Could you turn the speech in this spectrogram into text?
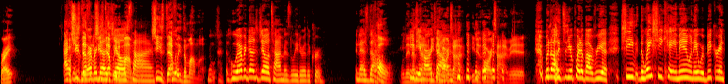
right? Oh, I oh, think she's whoever definitely she's does definitely the jail mama. time, She's definitely the mama. whoever does jail time is the leader of the crew, and that's Dom. Oh, well, then He did he did hard time. He did hard time, man. But no, to your point about Rhea, she the way she came in when they were bickering,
